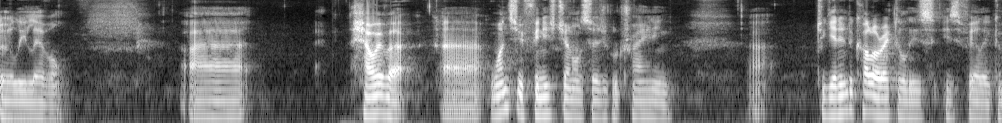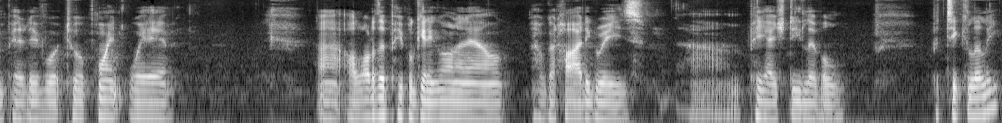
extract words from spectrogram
early level. Uh, however, uh, once you finish general surgical training, uh, to get into colorectal is is fairly competitive to a point where uh, a lot of the people getting on now have got higher degrees, um, PhD level, particularly.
